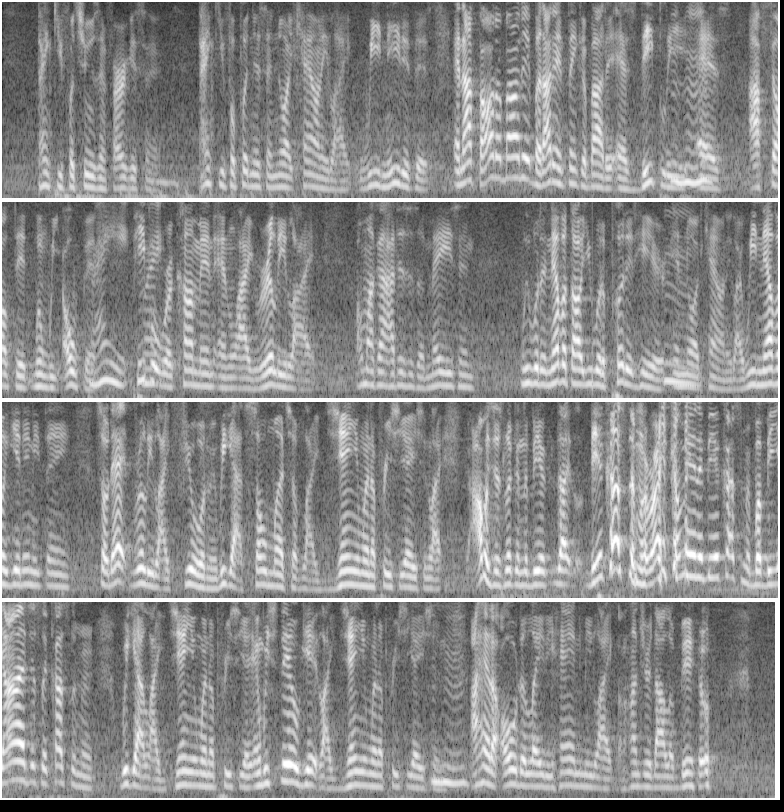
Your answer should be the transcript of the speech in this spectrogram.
thank you for choosing Ferguson. Thank you for putting this in North County. Like, we needed this, and I thought about it, but I didn't think about it as deeply as I felt it when we opened. Mm-hmm. Right, People right. were coming and like really like, oh my God, this is amazing. We would have never thought you would have put it here Mm. in North County. Like we never get anything. So that really like fueled me. We got so much of like genuine appreciation. Like I was just looking to be a like be a customer, right? Come in and be a customer. But beyond just a customer, we got like genuine appreciation, and we still get like genuine appreciation. Mm-hmm. I had an older lady hand me like a hundred dollar bill.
